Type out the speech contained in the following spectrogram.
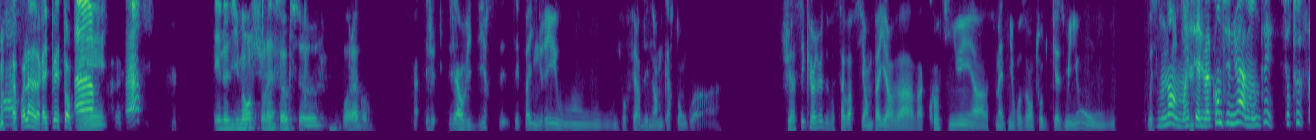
Ah, voilà, elle répète en plus. Ah, Et, neuf et le dimanche sur la Fox, euh, voilà quoi. Ah, J'ai envie de dire, c'est c'est pas une grille où il faut faire d'énormes cartons, quoi. Je suis assez curieux de savoir si Empire va, va continuer à se maintenir aux alentours du 15 millions ou, Non, moi, si elle va continuer à monter, c'est surtout ça.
